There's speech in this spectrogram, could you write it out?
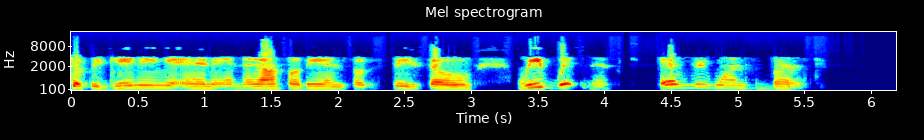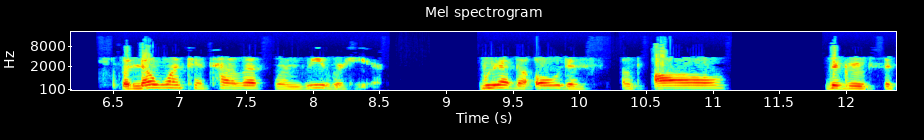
the beginning and and then also the end, so to speak. So we witnessed everyone's birth, but no one can tell us when we were here. We are the oldest of all the groups of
